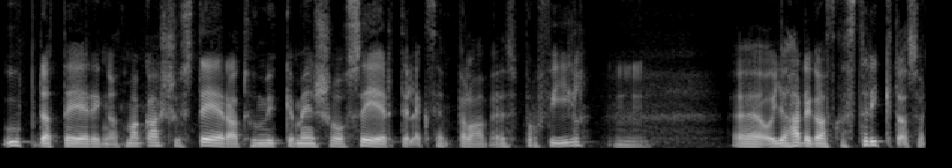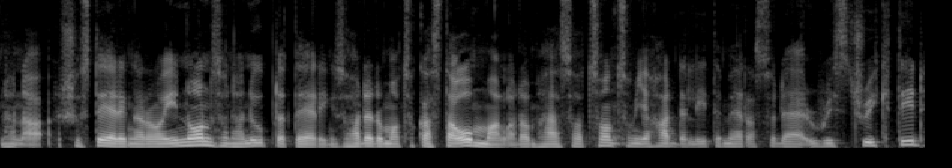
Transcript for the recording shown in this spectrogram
uppdatering att man kan justera hur mycket människor ser till exempel av ens profil. Mm. Eh, och jag hade ganska strikta sådana justeringar och i någon sån här uppdatering så hade de alltså kastat om alla de här så att sånt som jag hade lite mer sådär restricted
